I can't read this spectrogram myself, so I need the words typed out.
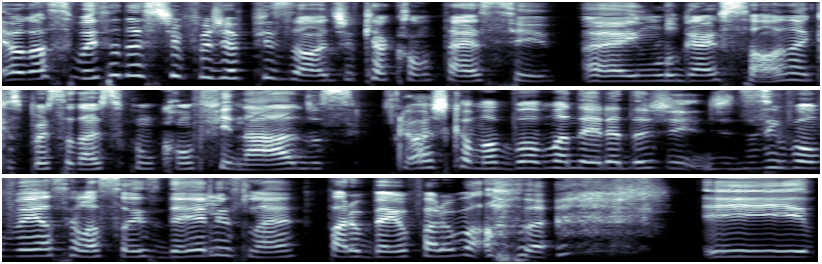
Eu gosto muito desse tipo de episódio que acontece é, em um lugar só, né? Que os personagens ficam confinados. Eu acho que é uma boa maneira de, de desenvolver as relações deles, né? Para o bem ou para o mal, né? E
